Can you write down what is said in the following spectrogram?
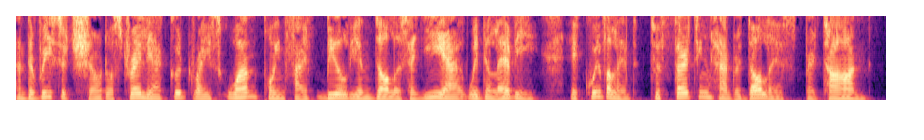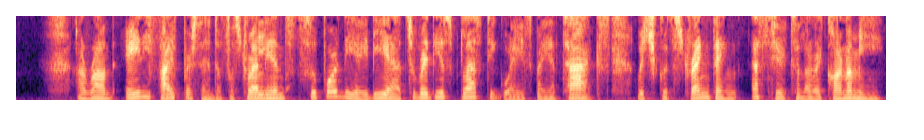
and the research showed Australia could raise $1.5 billion a year with the levy, equivalent to $1,300 per tonne. Around 85% of Australians support the idea to reduce plastic waste by a tax, which could strengthen a circular economy.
